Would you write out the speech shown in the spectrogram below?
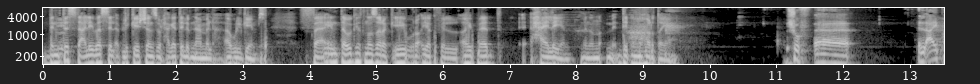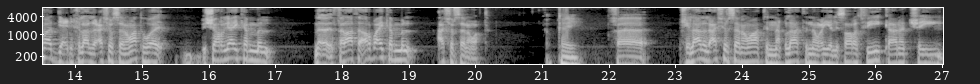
بن test عليه بس ال applications والحاجات اللي بنعملها أو ال games فأنت وجهة نظرك إيه ورأيك في الآيباد حاليا من النهارده يعني؟ شوف آه الآيباد يعني خلال العشر سنوات هو الشهر الجاي يكمل لا، ثلاثة أربعة يكمل عشر سنوات. أوكي. فخلال العشر سنوات النقلات النوعية اللي صارت فيه كانت شيء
